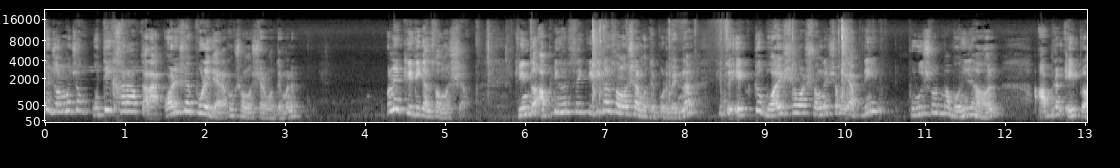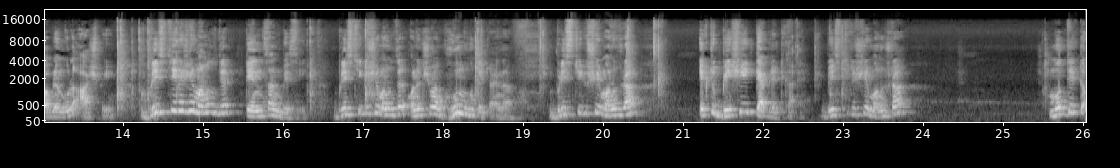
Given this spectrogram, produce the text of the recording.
তো জন্মচক অতি খারাপ, তারা অনেক সময় পড়ে যায় এরকম সমস্যার মধ্যে মানে অনেক ক্রিটিক্যাল সমস্যা। কিন্তু আপনি হয়তো সেই ক্রিটিক্যাল সমস্যার মধ্যে পড়বেন না, কিন্তু একটু বয়স হওয়ার সঙ্গে সঙ্গে আপনি পুরুষ হন বা মহিলা হন, আপনার এই প্রবলেমগুলো আসবেই। বৃষ্টি মানুষদের টেনশন বেশি। বৃষ্টি মানুষদের অনেক সময় ঘুম হতে চায় না। বৃষ্টি মানুষরা একটু বেশি ট্যাবলেট খায়। বৃষ্টি মানুষরা মধ্যে একটা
